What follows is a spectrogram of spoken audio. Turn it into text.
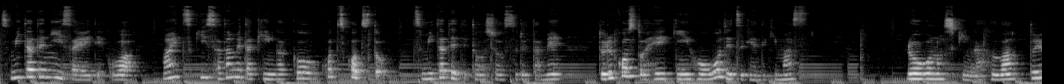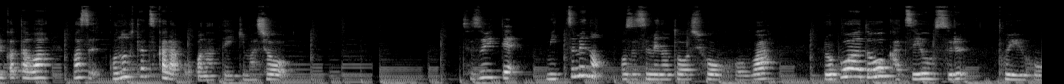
積立 NISA や iDeCo は毎月定めた金額をコツコツと積み立てて投資をするため、ドルコスト平均法を実現できます。老後の資金が不安という方は、まずこの2つから行っていきましょう。続いて、3つ目のおすすめの投資方法は、ロボワードを活用するという方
